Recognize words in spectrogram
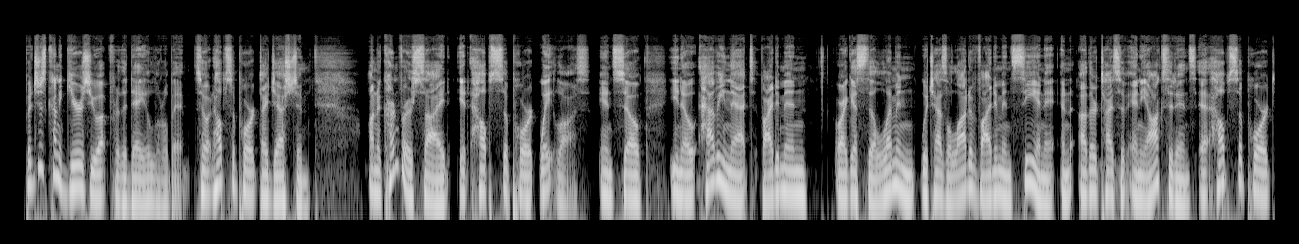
but it just kind of gears you up for the day a little bit. So it helps support digestion. On the converse side, it helps support weight loss. And so, you know, having that vitamin or I guess the lemon, which has a lot of vitamin C in it and other types of antioxidants, it helps support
